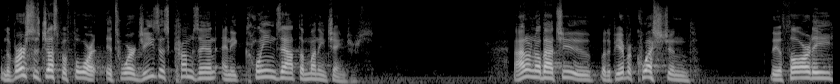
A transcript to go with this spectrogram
And the verses just before it, it's where Jesus comes in and he cleans out the money changers. Now, I don't know about you, but if you ever questioned the authority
